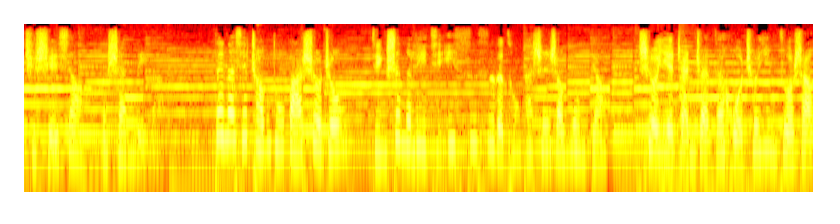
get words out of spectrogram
去学校和山里了。在那些长途跋涉中，仅剩的力气一丝丝地从他身上用掉，彻夜辗转在火车硬座上，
